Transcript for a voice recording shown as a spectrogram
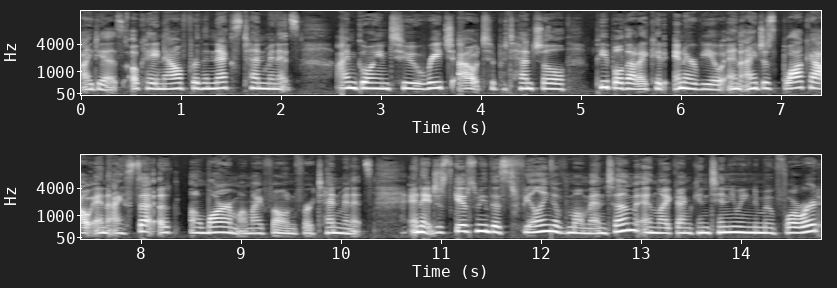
ideas. Okay, now for the next 10 minutes, I'm going to reach out to potential people that I could interview. And I just block out and I set an alarm on my phone for 10 minutes. And it just gives me this feeling of momentum and like I'm continuing to move forward.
